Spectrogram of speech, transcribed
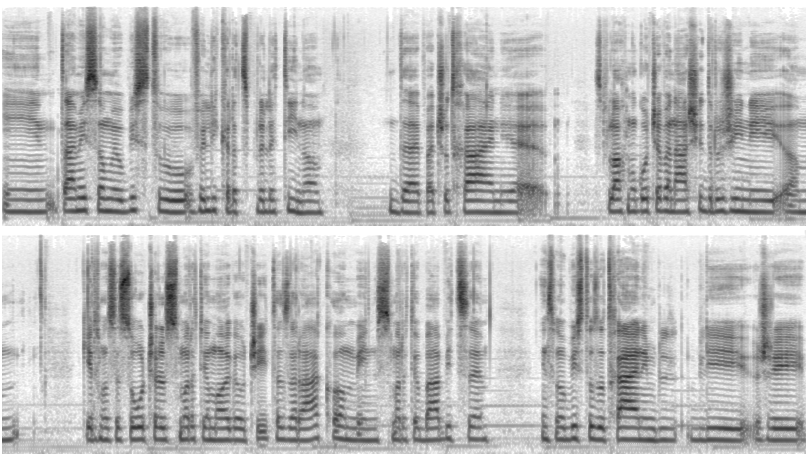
In ta misel me v bistvu velikrat spreletino, da je pač odhajanje sploh mogoče v naši družini, um, kjer smo se soočali s smrtjo mojega očeta za rakom in smrtjo babice, in smo v bistvu z odhajanjem bili, bili že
